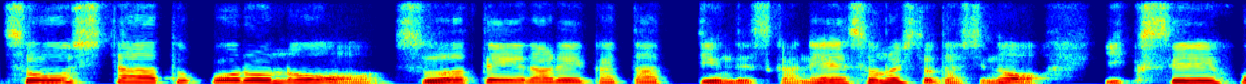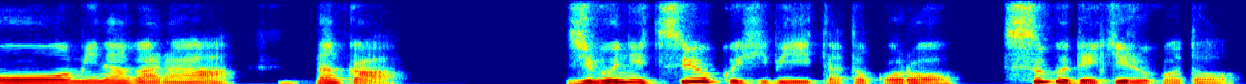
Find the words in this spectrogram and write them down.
そうしたところの育てられ方っていうんですかね、その人たちの育成法を見ながら、なんか自分に強く響いたところ、すぐできること、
